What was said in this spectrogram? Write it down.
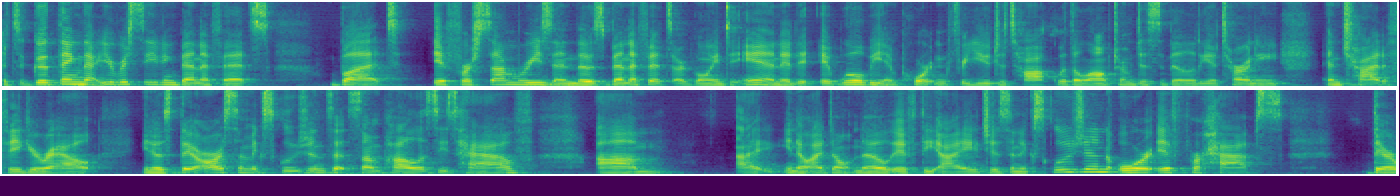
it's a good thing that you're receiving benefits, but if for some reason those benefits are going to end, it, it will be important for you to talk with a long-term disability attorney and try to figure out, you know, there are some exclusions that some policies have. Um, I, you know, I don't know if the IH is an exclusion or if perhaps there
